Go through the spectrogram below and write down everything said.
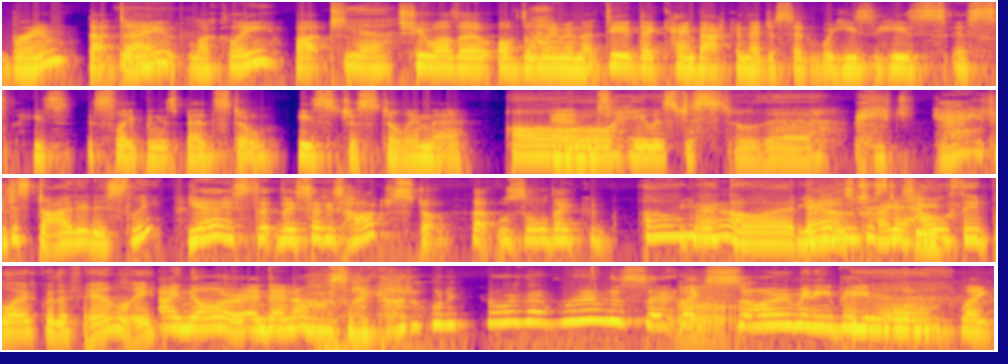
room that day, luckily. But Yeah. two other of the women that did, they came back and they just said, well, "He's he's he's asleep in his bed still. He's just still in there." Oh, And- he was just still there. He, yeah, he He just, just died in his sleep. yeah. They said his heart just stopped. That was all they could. Oh my out. god! Yeah, and it he was was just a healthy bloke with a family. I know, and then I was like, I don't want to go in that room. There's so like oh. so many people, Oh. Yeah. have, like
